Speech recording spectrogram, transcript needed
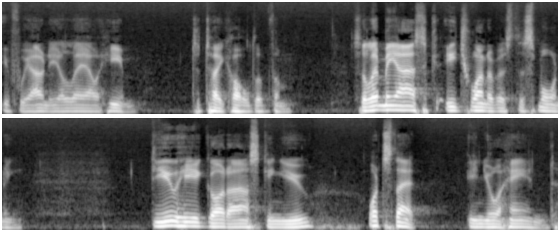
if we only allow Him to take hold of them. So let me ask each one of us this morning do you hear God asking you, What's that in your hand?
